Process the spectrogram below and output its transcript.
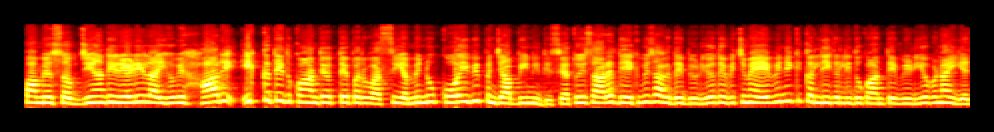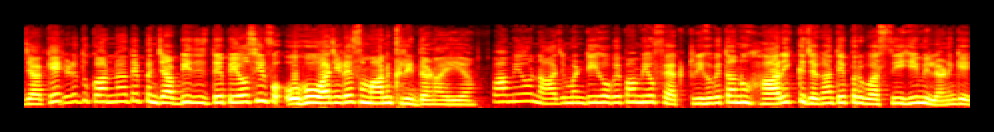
ਭਾਵੇਂ ਉਹ ਸਬਜ਼ੀਆਂ ਦੀ ਰੇੜੀ ਲਾਈ ਹੋਵੇ, ਹਰ ਇੱਕ ਦੀ ਦੁਕਾਨ ਦੇ ਉੱਤੇ ਪ੍ਰਵਾਸੀ ਆ। ਮੈਨੂੰ ਕੋਈ ਵੀ ਪੰਜਾਬੀ ਨਹੀਂ ਦਿਸਿਆ। ਤੁਸੀਂ ਸਾਰੇ ਦੇਖ ਵੀ ਸਕਦੇ ਵੀਡੀਓ ਦੇ ਵਿੱਚ, ਮੈਂ ਇਹ ਵੀ ਨਹੀਂ ਕਿ ਕੱਲੀ ਕੱਲੀ ਦੁਕਾਨ ਤੇ ਵੀਡੀਓ ਬਣਾਈ ਆ ਜਾ ਕੇ। ਜਿਹੜੇ ਦੁਕਾਨਾਂ ਤੇ ਪੰਜਾਬੀ ਦਿਸਦੇ ਪਏ ਉਹ ਸਿਰਫ ਉਹ ਆ ਜਿਹੜੇ ਸਮਾਨ ਖਰੀਦਣ ਆਏ ਆ। ਭਾਵੇਂ ਉਹ ਨਾਜ ਮੰਡੀ ਹੋਵੇ, ਭਾਵੇਂ ਉਹ ਫੈਕਟਰੀ ਹੋਵੇ, ਤੁਹਾਨੂੰ ਹਰ ਇੱਕ ਜਗ੍ਹਾ ਤੇ ਪ੍ਰਵਾਸੀ ਹੀ ਮਿਲਣਗੇ।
